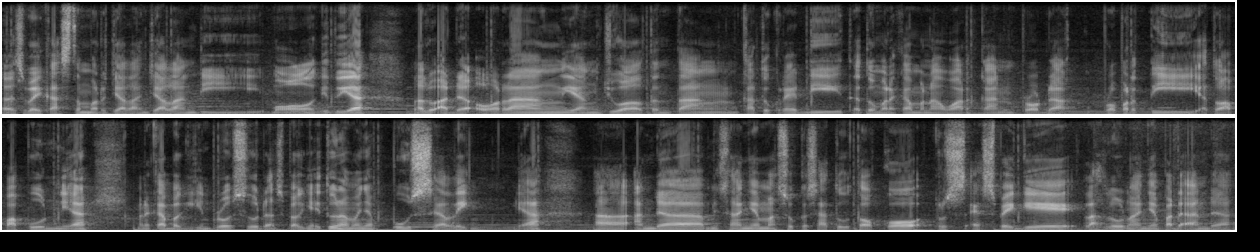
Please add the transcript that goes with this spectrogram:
uh, sebagai customer jalan-jalan di mall gitu ya. Lalu ada orang yang jual tentang kartu kredit atau mereka menawarkan produk properti atau apa pun ya. Mereka bagiin brosur dan sebagainya itu namanya push selling ya. Uh, anda misalnya masuk ke satu toko terus SPG lalu nanya pada Anda,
